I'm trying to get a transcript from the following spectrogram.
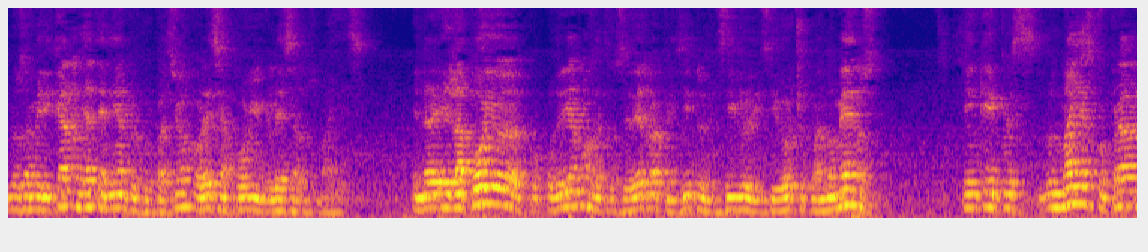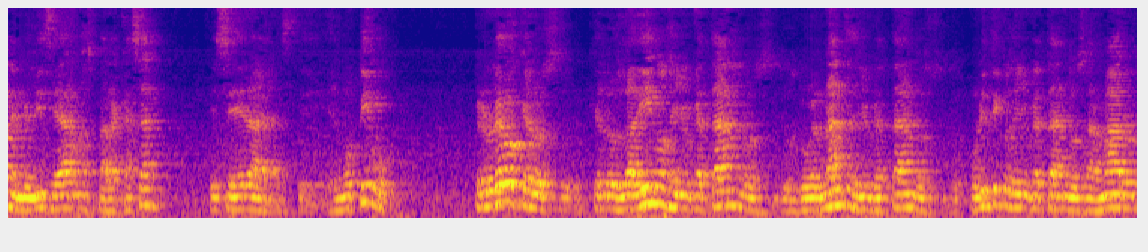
los americanos ya tenían preocupación por ese apoyo inglés a los mayas. El apoyo podríamos retrocederlo a principios del siglo XVIII, cuando menos, en que pues, los mayas compraban en Belice armas para cazar. Ese era este, el motivo. Pero luego que los, que los ladinos de Yucatán, los, los gobernantes de Yucatán, los, los políticos de Yucatán los armaron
